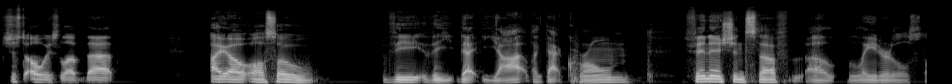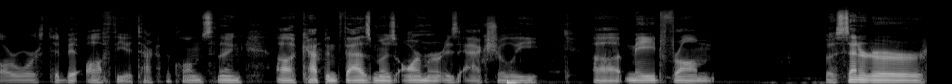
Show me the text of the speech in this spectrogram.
Just always loved that. I uh, also the the that yacht like that chrome finish and stuff. Uh, later, little Star Wars tidbit off the Attack of the Clones thing. Uh, Captain Phasma's armor is actually uh, made from Senator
